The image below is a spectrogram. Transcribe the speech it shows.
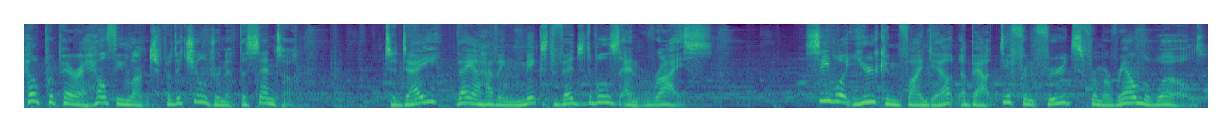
help prepare a healthy lunch for the children at the centre. Today, they are having mixed vegetables and rice. See what you can find out about different foods from around the world.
